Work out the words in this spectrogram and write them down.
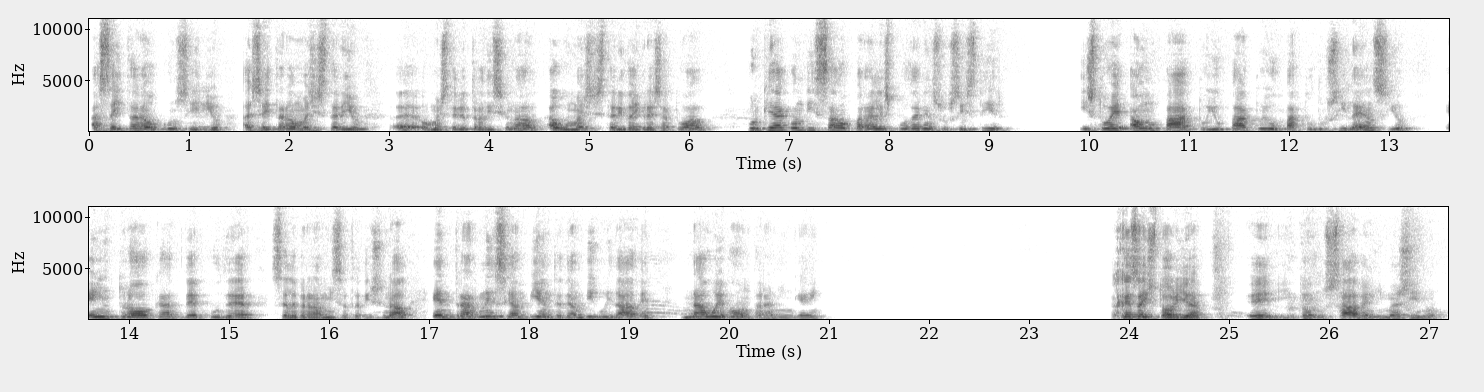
aceitaram o concílio, aceitaram o magistério, uh, o magistério tradicional, o magistério da Igreja atual, porque é a condição para eles poderem subsistir. Isto é, há um pacto, e o pacto é o pacto do silêncio, em troca de poder celebrar a missa tradicional. Entrar nesse ambiente de ambiguidade não é bom para ninguém. Reza a história, e todos sabem, imagino,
